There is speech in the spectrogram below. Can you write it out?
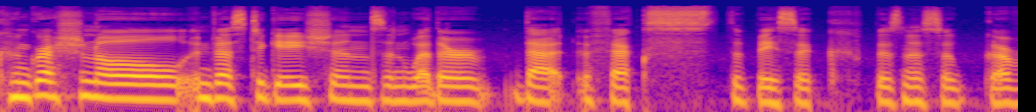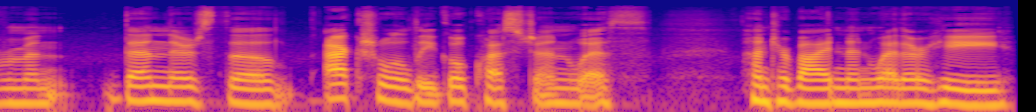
congressional investigations and whether that affects the basic business of government. Then there's the actual legal question with Hunter Biden and whether he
